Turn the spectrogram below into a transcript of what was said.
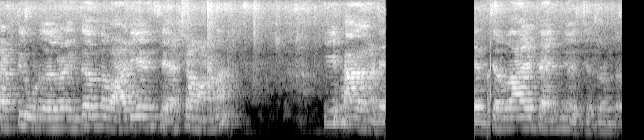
കട്ടി കൂടുതലാണ്. ഇതൊന്ന് വാടിയതിന് ശേഷമാണ് ഈ ഭാഗം ഇടയിൽ ചെറുതായിട്ട് അരിഞ്ഞു വെച്ചിട്ടുണ്ട്.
